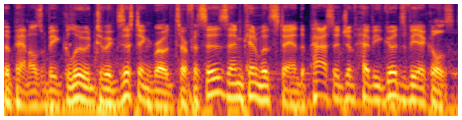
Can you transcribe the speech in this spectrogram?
The panels will be glued to existing road surfaces and can withstand the passage of heavy goods vehicles.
